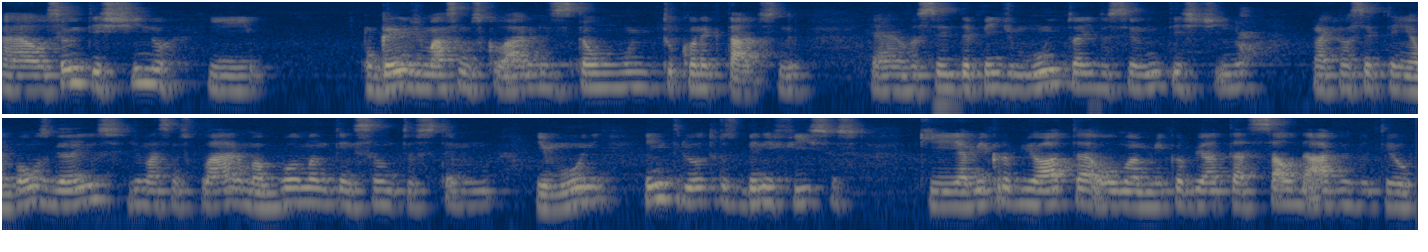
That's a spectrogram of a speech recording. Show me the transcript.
ah, o seu intestino e o ganho de massa muscular eles estão muito conectados. Né? É, você depende muito aí do seu intestino para que você tenha bons ganhos de massa muscular, uma boa manutenção do seu sistema imune, entre outros benefícios que a microbiota ou uma microbiota saudável do teu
